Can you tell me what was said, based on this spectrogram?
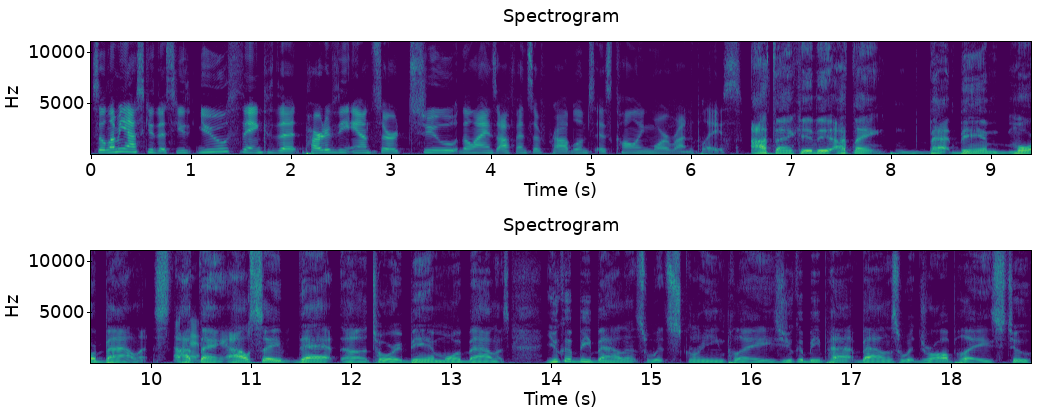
so let me ask you this: you you think that part of the answer to the Lions' offensive problems is calling more run plays? I think it is. I think ba- being more balanced. Okay. I think I'll say that, uh, Tori, being more balanced. You could be balanced with screen plays. You could be pa- balanced with draw plays too.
